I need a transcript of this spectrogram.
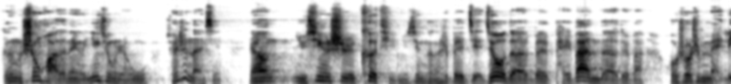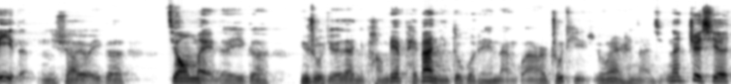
更升华的那个英雄人物，全是男性。然后女性是客体，女性可能是被解救的、被陪伴的，对吧？或者说是美丽的，你需要有一个娇美的一个。女主角在你旁边陪伴你度过这些难关，而主体永远是男性。那这些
